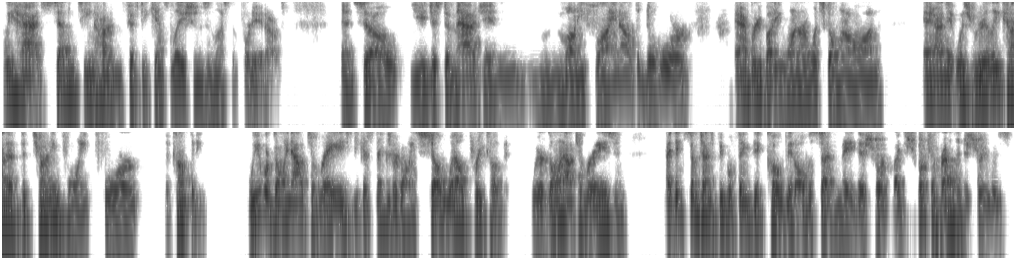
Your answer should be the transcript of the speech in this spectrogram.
we had 1,750 cancellations in less than 48 hours. And so you just imagine money flying out the door, everybody wondering what's going on. And it was really kind of the turning point for the company. We were going out to raise because things were going so well pre COVID. We were going out to raise. And I think sometimes people think that COVID all of a sudden made the short, like the short term rental industry was,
